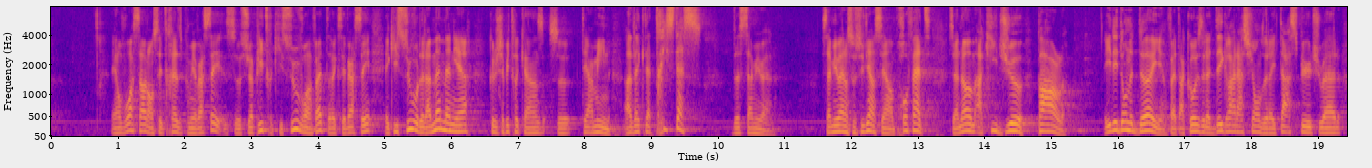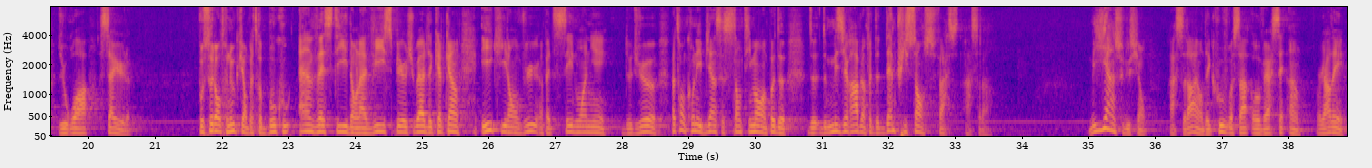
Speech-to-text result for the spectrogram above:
Et on voit ça dans ces 13 premiers versets, ce chapitre qui s'ouvre en fait avec ces versets et qui s'ouvre de la même manière que le chapitre 15 se termine, avec la tristesse de Samuel. Samuel, on se souvient, c'est un prophète, c'est un homme à qui Dieu parle. Et il est dans le deuil, en fait, à cause de la dégradation de l'état spirituel du roi Saül. Pour ceux d'entre nous qui ont peut-être beaucoup investi dans la vie spirituelle de quelqu'un et qui l'ont vu en fait s'éloigner de Dieu, peut-être on connaît bien ce sentiment un peu de, de misérable, en fait, d'impuissance face à cela. Mais il y a une solution à cela et on découvre ça au verset 1. Regardez,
